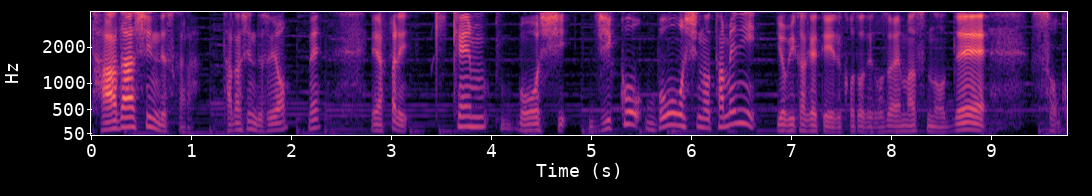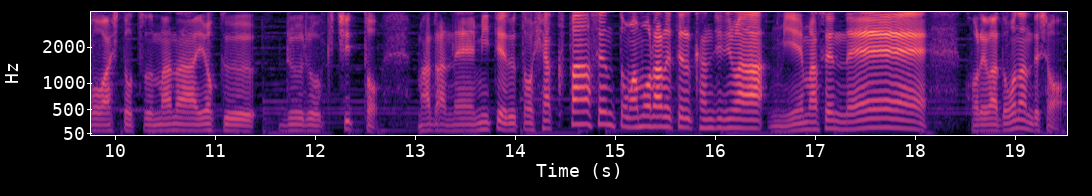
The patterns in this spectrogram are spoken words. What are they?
正しいんですから正しいんですよ。ね、やっぱり険防止事故防止のために呼びかけていることでございますのでそこは一つマナーよくルールをきちっとまだね見てると100%守られてる感じには見えませんね。これはどうなんでしょ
